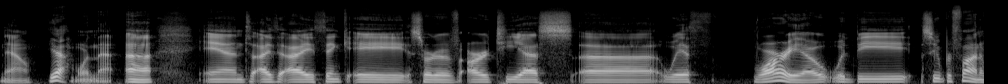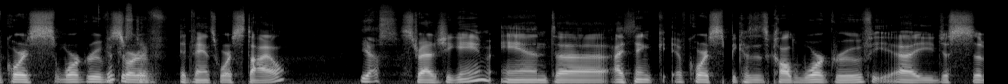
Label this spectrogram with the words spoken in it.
now. Yeah. More than that. Uh, and I, th- I think a sort of RTS uh, with Wario would be super fun. Of course, Wargroove is sort of Advance Wars style Yes. strategy game, and uh, I think, of course, because it's called Wargroove, uh, you just uh,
